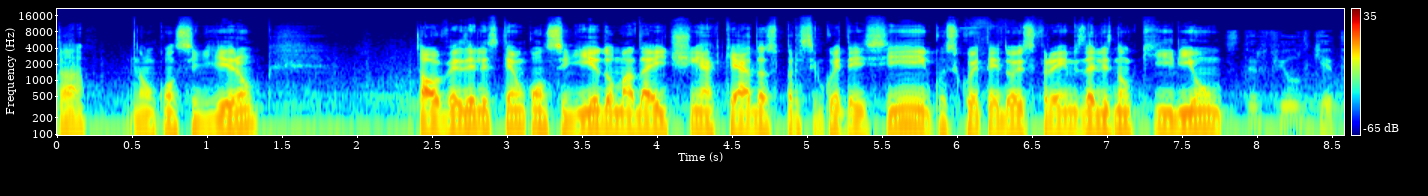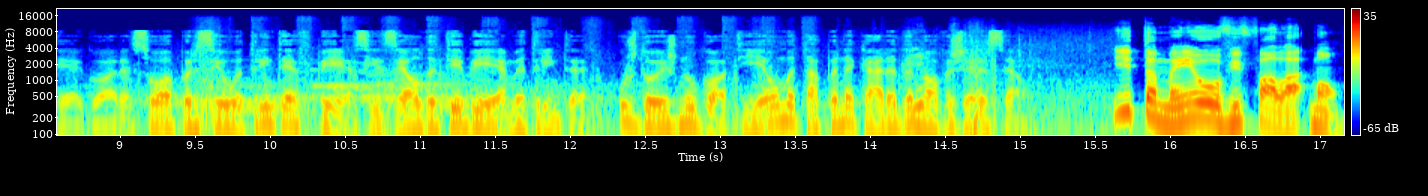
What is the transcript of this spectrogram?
Tá? Não conseguiram. Talvez eles tenham conseguido, mas daí tinha quedas para 55, 52 frames, daí eles não queriam... Starfield que até agora só apareceu a 30 FPS e Zelda TBM a 30. Os dois no GOTY é uma tapa na cara da nova geração. E também eu ouvi falar... Bom,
